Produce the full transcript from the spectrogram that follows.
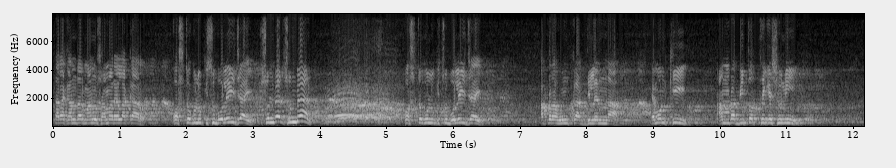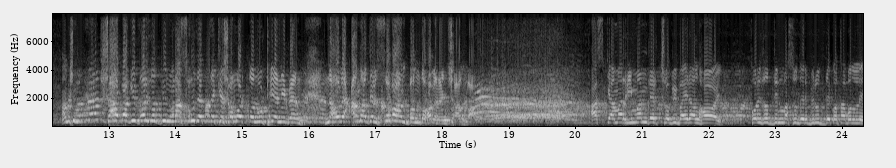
তারা কান্দার মানুষ আমার এলাকার, কষ্টগুলো কিছু বলেই যায়। শুনবেন শুনবেন? কষ্টগুলো কিছু বলেই যায়। আপনারা হুঙ্কার দিলেন না। এমনকি আমরা ভিতর থেকে শুনি, আমি উঠিয়ে নেবেন আমাদের বন্ধ হবে না আজকে আমার রিমান্ডের ছবি ভাইরাল হয় মাসুদের বিরুদ্ধে কথা বললে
